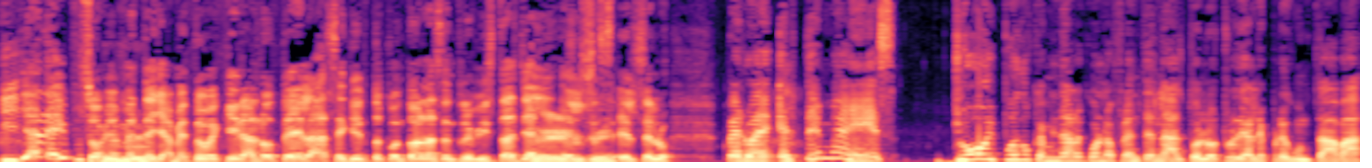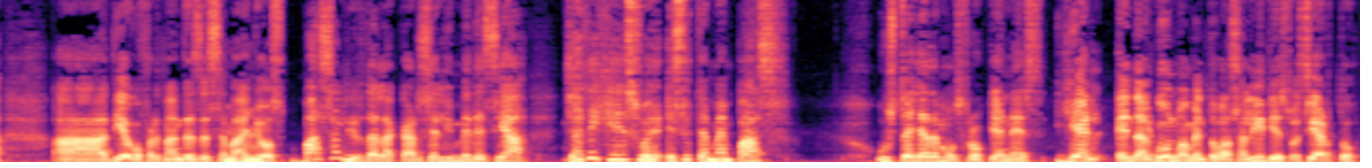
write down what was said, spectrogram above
Y ya de ahí, pues obviamente ya me tuve que ir al hotel a seguir con todas las entrevistas, ya el, Sí, el- sí, sí. el Pero eh, el tema es. Yo hoy puedo caminar con la frente en alto. El otro día le preguntaba a Diego Fernández de Ceballos, ¿va a salir de la cárcel? Y me decía, ya dejé eso, eh, ese tema en paz. Usted ya demostró quién es. Y él en algún momento va a salir, y eso es cierto.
